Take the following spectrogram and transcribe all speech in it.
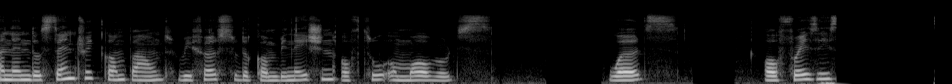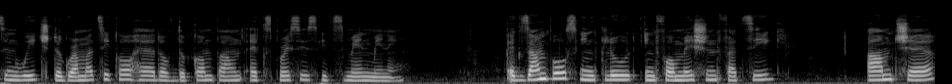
An endocentric compound refers to the combination of two or more roots, words, or phrases in which the grammatical head of the compound expresses its main meaning. Examples include information fatigue, armchair,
